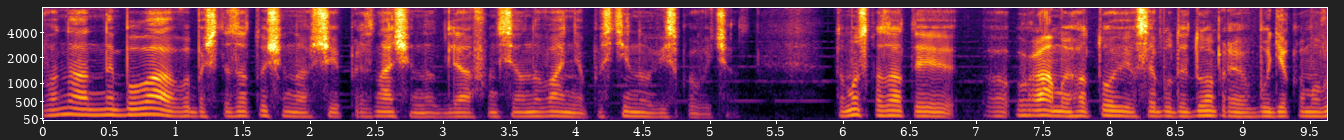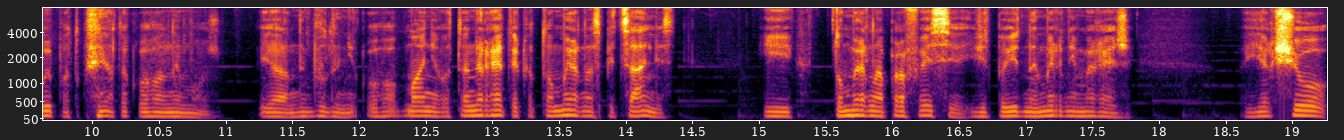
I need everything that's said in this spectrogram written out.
вона не була, вибачте, заточена чи призначена для функціонування постійно військовий час. Тому сказати, е, ура, ми готові, все буде добре, в будь-якому випадку я такого не можу. Я не буду нікого обманювати. Енергетика то мирна спеціальність і то мирна професія, і відповідно мирні мережі. Якщо,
